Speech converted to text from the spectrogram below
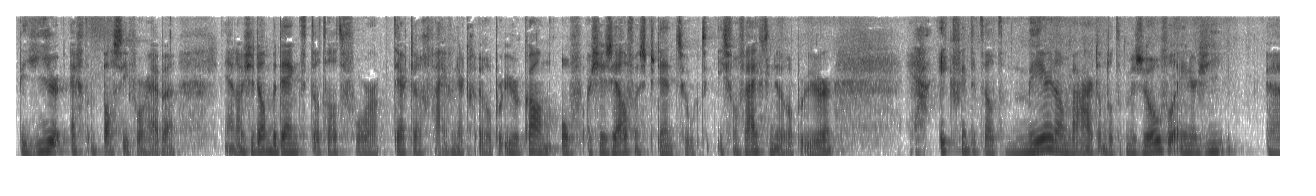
die hier echt een passie voor hebben. En als je dan bedenkt dat dat voor 30, 35 euro per uur kan, of als je zelf een student zoekt, iets van 15 euro per uur. Ja, ik vind het dat meer dan waard, omdat het me zoveel energie uh,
